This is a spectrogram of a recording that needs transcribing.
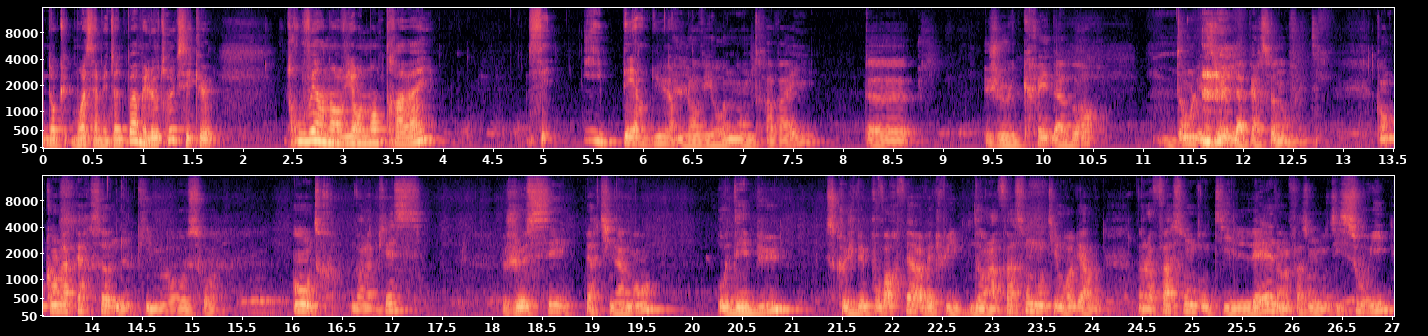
donc, moi, ça m'étonne pas, mais le truc, c'est que trouver un environnement de travail, c'est hyper dur. L'environnement de travail, euh, je le crée d'abord dans les yeux de la personne, en fait. Quand, quand la personne qui me reçoit entre dans la pièce, je sais pertinemment au début ce que je vais pouvoir faire avec lui, dans la façon dont il me regarde, dans la façon dont il est, dans la façon dont il sourit,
